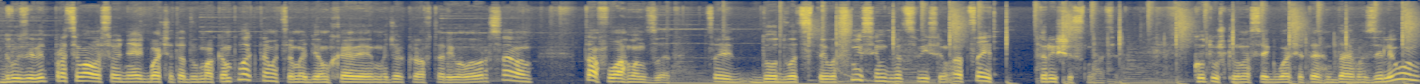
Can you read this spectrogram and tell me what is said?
Друзі, відпрацювали сьогодні, як бачите, двома комплектами. Це Medium Heavy Majorcraft Arrival Over 7 та флагман Z. Цей до 28, 728, а цей 3,16. Котушки у нас, як бачите, Daiwa Zillion.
